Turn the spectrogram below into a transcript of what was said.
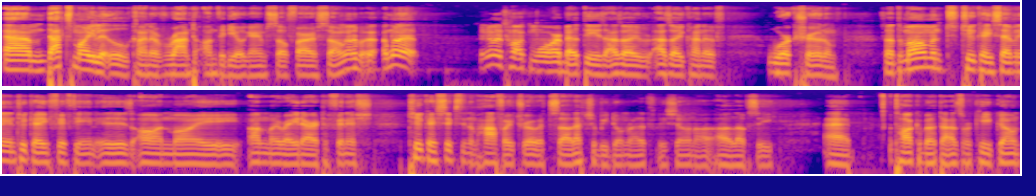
um, that's my little kind of rant on video games so far. So I'm gonna I'm gonna I'm gonna talk more about these as I as I kind of work through them. So at the moment, 2K70 and 2K15 is on my on my radar to finish. 2K16, I'm halfway through it, so that should be done relatively soon. I'll, I'll obviously uh, talk about that as we keep going.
